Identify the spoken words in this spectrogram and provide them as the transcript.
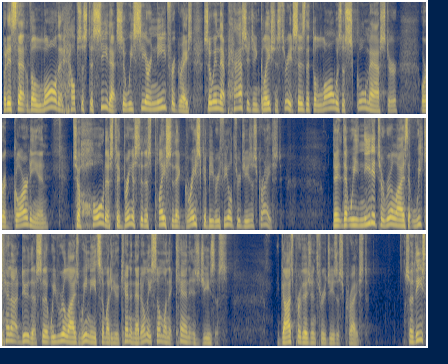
But it's that the law that helps us to see that. So we see our need for grace. So in that passage in Galatians 3, it says that the law was a schoolmaster or a guardian to hold us, to bring us to this place so that grace could be revealed through Jesus Christ. That, that we needed to realize that we cannot do this, so that we realize we need somebody who can, and that only someone that can is Jesus. God's provision through Jesus Christ. So these,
